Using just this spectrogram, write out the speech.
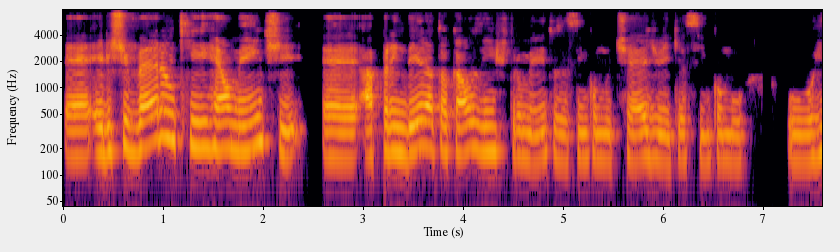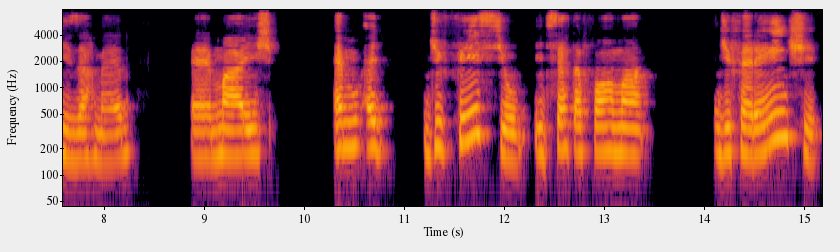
é, eles tiveram que realmente é, aprender a tocar os instrumentos, assim como o Chadwick, assim como o Riz Ahmed, é, mas é, é difícil e de certa forma diferente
